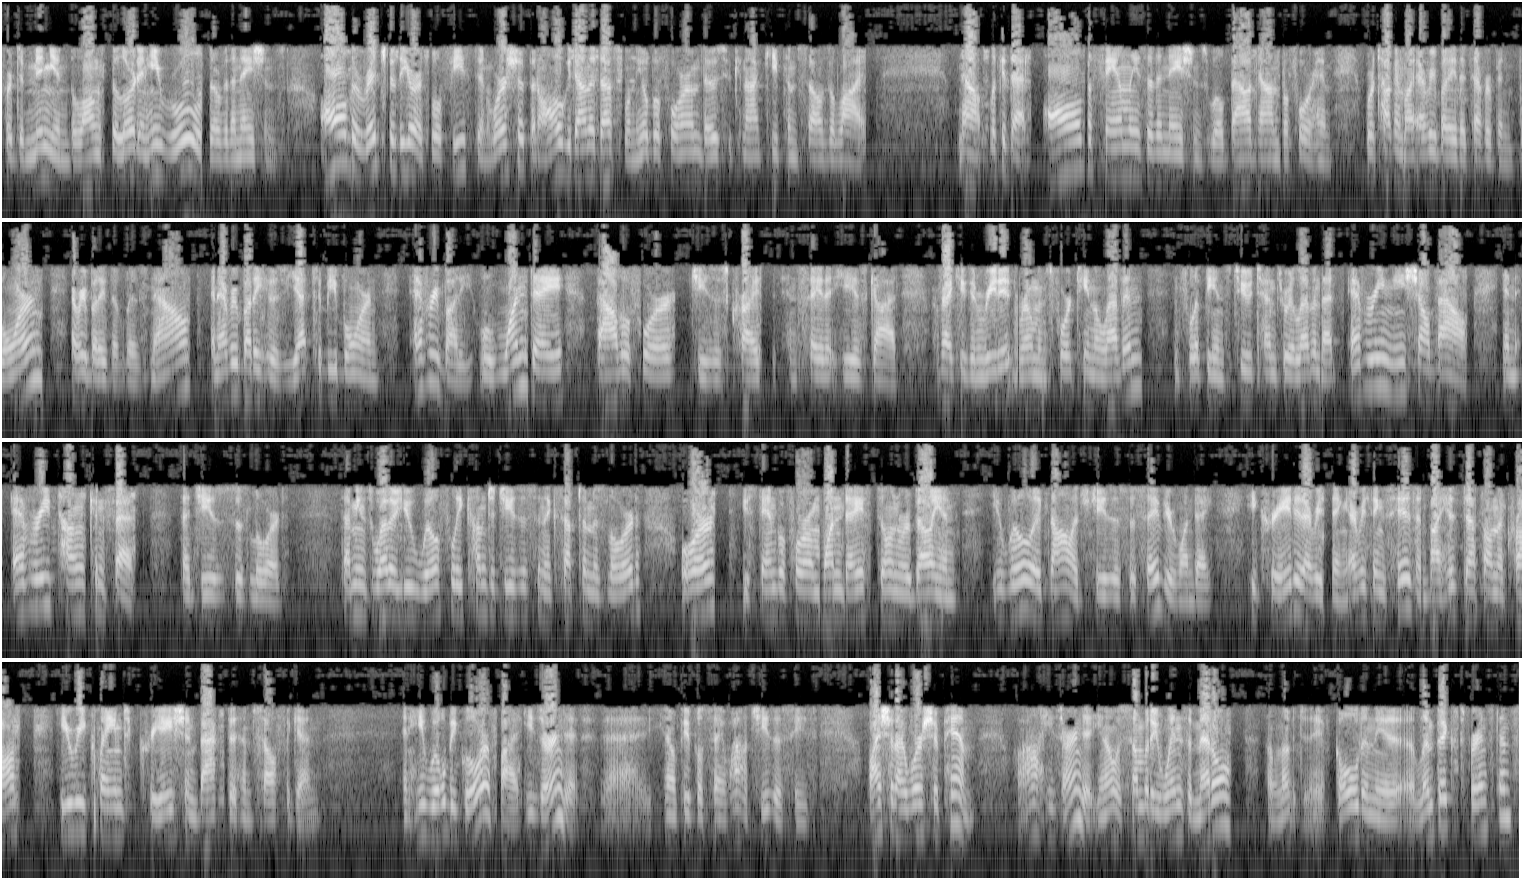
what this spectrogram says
For dominion belongs to the Lord, and he rules over the nations. All the rich of the earth will feast and worship, and all who go down to dust will kneel before him, those who cannot keep themselves alive. Now, look at that. All the families of the nations will bow down before him. We're talking about everybody that's ever been born, everybody that lives now, and everybody who is yet to be born everybody will one day bow before Jesus Christ and say that He is God. In fact, you can read it in Romans 14:11 Philippians 2:10 through 11 that every knee shall bow and every tongue confess that Jesus is Lord. That means whether you willfully come to Jesus and accept Him as Lord, or you stand before Him one day still in rebellion, you will acknowledge Jesus as Savior one day. He created everything. Everything's His, and by His death on the cross, He reclaimed creation back to Himself again and he will be glorified. He's earned it. Uh, you know, people say, "Wow, Jesus, he's why should I worship him?" Well, he's earned it. You know, if somebody wins a medal, if gold in the Olympics, for instance,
